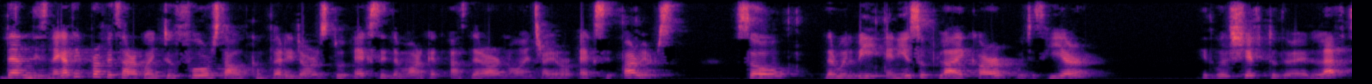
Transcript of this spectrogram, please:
Then these negative profits are going to force out competitors to exit the market as there are no entry or exit barriers. So there will be a new supply curve, which is here. It will shift to the left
